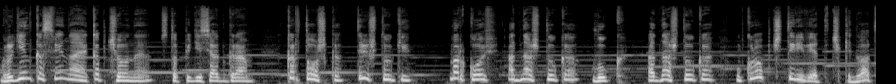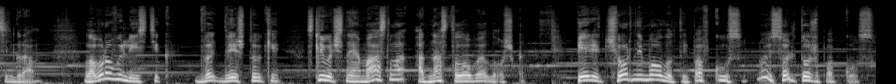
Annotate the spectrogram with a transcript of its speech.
грудинка свиная копченая 150 грамм, картошка 3 штуки, морковь 1 штука, лук 1 штука, укроп 4 веточки 20 грамм, лавровый листик 2, 2 штуки, сливочное масло 1 столовая ложка, перец черный молотый по вкусу, ну и соль тоже по вкусу.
